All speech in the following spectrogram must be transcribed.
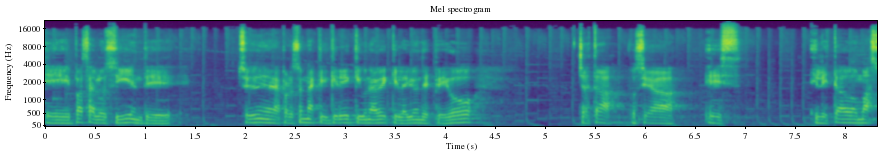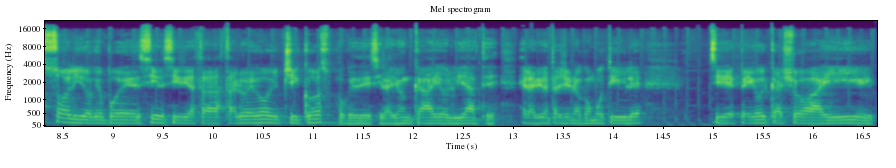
eh, pasa lo siguiente. Soy una de las personas que cree que una vez que el avión despegó, ya está. O sea, es el estado más sólido que puede decir, decir hasta, hasta luego, chicos, porque si el avión cae, olvídate, el avión está lleno de combustible, si despegó y cayó ahí,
